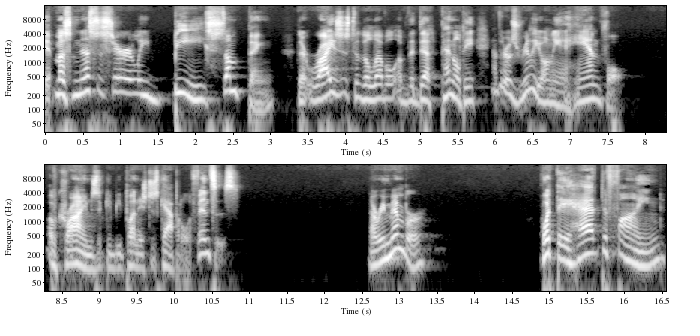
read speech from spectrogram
It must necessarily be something that rises to the level of the death penalty, and there is really only a handful of crimes that can be punished as capital offenses. Now remember, what they had to find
